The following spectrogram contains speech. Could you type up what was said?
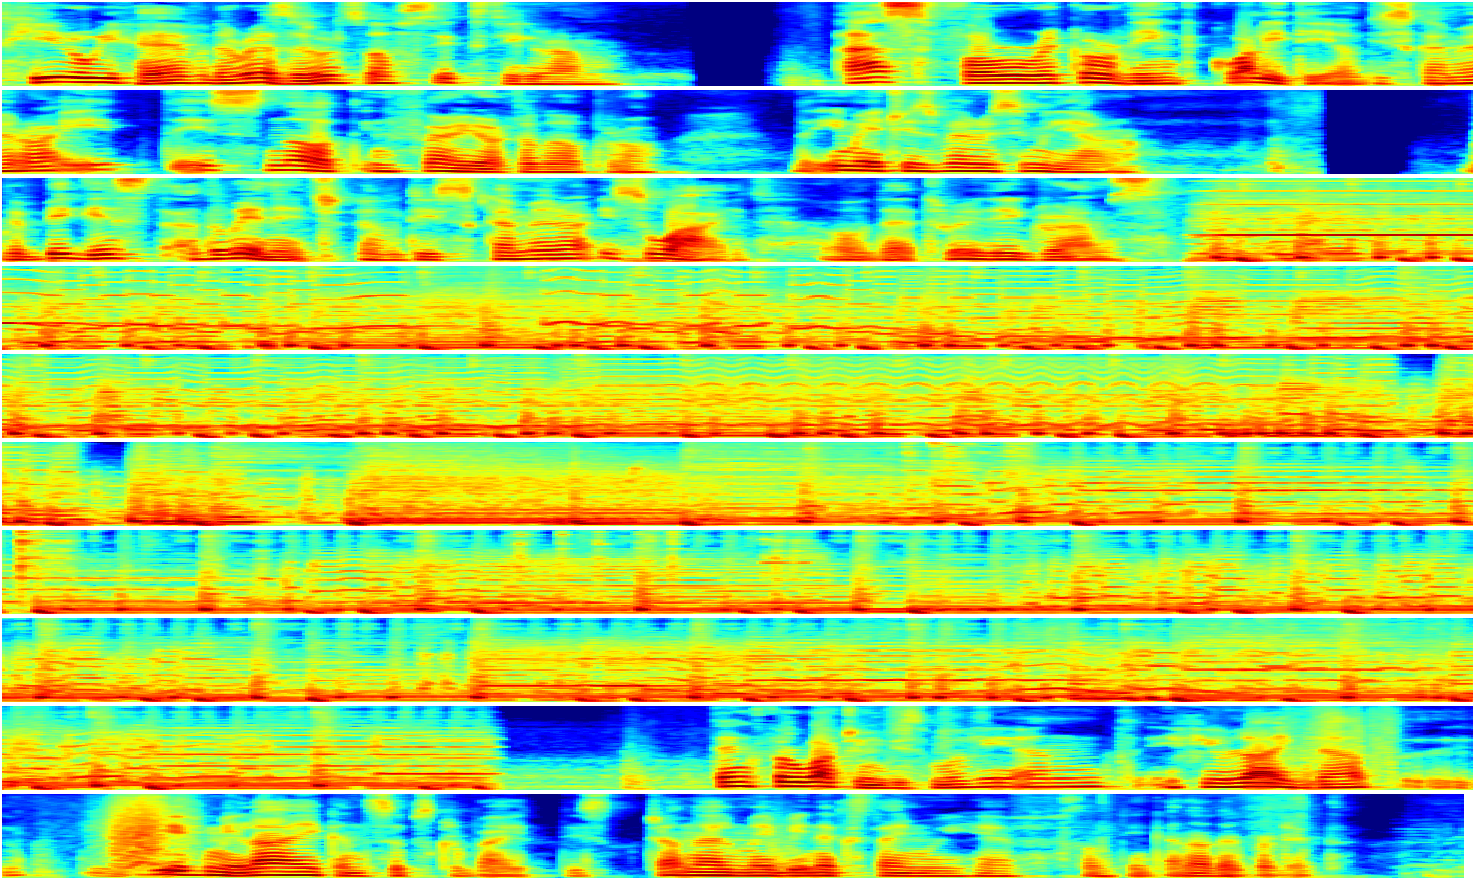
Here we have the results of 60 gram. As for recording quality of this camera, it is not inferior to GoPro. The image is very similar. The biggest advantage of this camera is wide, of the 3D grams. Thanks for watching this movie and if you like that, give me like and subscribe this channel. Maybe next time we have something, another project.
